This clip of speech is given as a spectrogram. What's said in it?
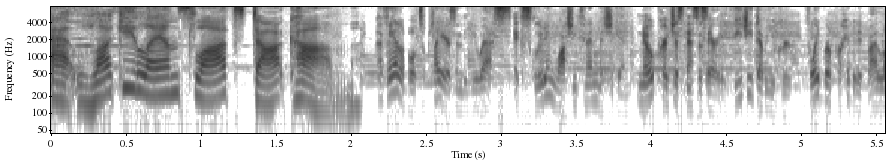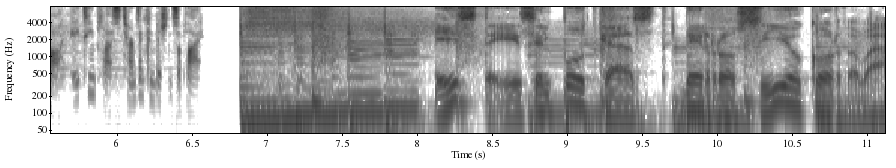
at LuckyLandSlots.com. Available to players in the U.S., excluding Washington and Michigan. No purchase necessary. VGW Group. Void where prohibited by law. 18 plus. Terms and conditions apply. Este es el podcast de Rocío Córdoba.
